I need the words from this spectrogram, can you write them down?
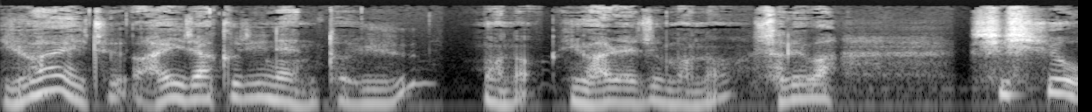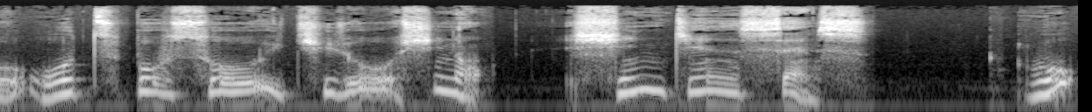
いわゆる愛楽理念というもの、言われるもの、それは、師匠大坪総一郎氏の新人センスを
